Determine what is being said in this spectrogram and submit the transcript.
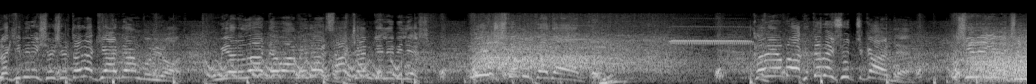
Rakibini şaşırtarak yerden vuruyor. Uyarılar devam ederse hakem gelebilir. İşte bu kadar. Kaleye baktı ve şut çıkardı. Çile gibi çarptı.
